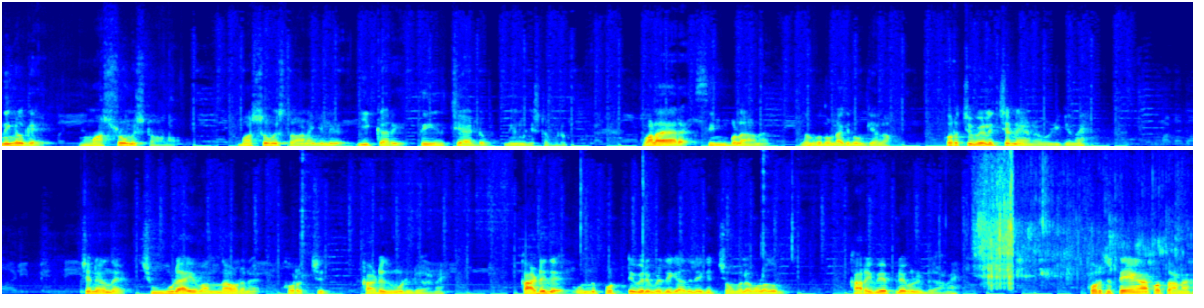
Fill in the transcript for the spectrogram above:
നിങ്ങൾക്ക് മഷ്റൂം ഇഷ്ടമാണോ? മഷ്റൂം ഇഷ്ടമാണെങ്കിൽ ഈ കറി തീർച്ചയായിട്ടും നിങ്ങൾക്ക് ഇഷ്ടപ്പെടും. വളരെ സിമ്പിളാണ് നമുക്കൊന്ന് ഉണ്ടാക്കി നോക്കിയാലോ. കുറച്ച് വെളിച്ചെണ്ണയാണ് ഒഴിക്കുന്നത് വെളിച്ചെണ്ണ ഒന്ന് ചൂടായി വന്ന ഉടനെ കുറച്ച് കടുകും കൂടി ഇടുകയാണ്. കടുക് ഒന്ന് പൊട്ടി വരുമ്പോഴത്തേക്ക് അതിലേക്ക് ചുമലമുളകും കറിവേപ്പിലയും കൂടി ഇടുകയാണ്. കുറച്ച് തേങ്ങാക്കൊത്താണ്.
